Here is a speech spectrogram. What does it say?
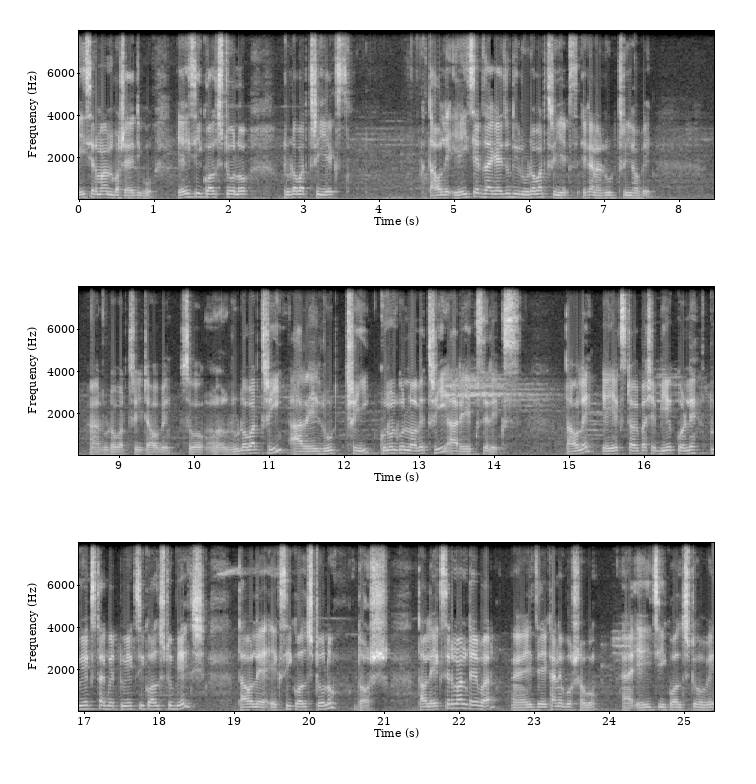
এইচের মান বসাই দিব। এইচ ইকোয়ালস টু হলো রুট ওভার থ্রি এক্স তাহলে এইচের জায়গায় যদি রুট ওভার থ্রি এক্স এখানে রুট থ্রি হবে। রুট ওভার থ্রিটা হবে। সো রুট ওভার থ্রি আর এই রুট থ্রি গুণন করলে হবে থ্রি আর এক্সের এক্স তাহলে এই এক্সটা ওই পাশে বিয়োগ করলে টু এক্স থাকবে two x equals two b x তাহলে এক্স ইকলস টু হলো দশ। তাহলে এক্সের মানটা এবার এই যে এখানে বসাবো হ্যাঁ এইচ ইকলস টু হবে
